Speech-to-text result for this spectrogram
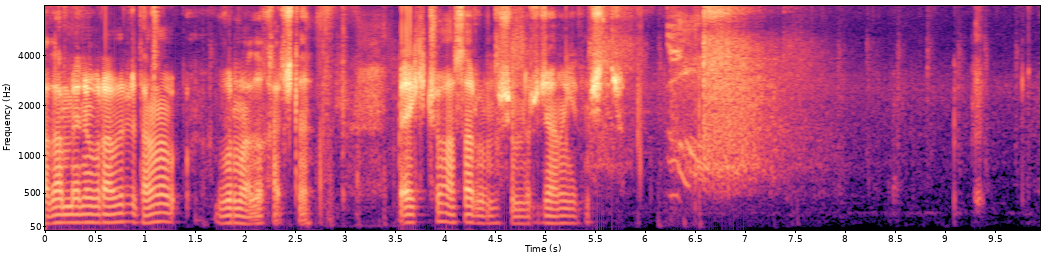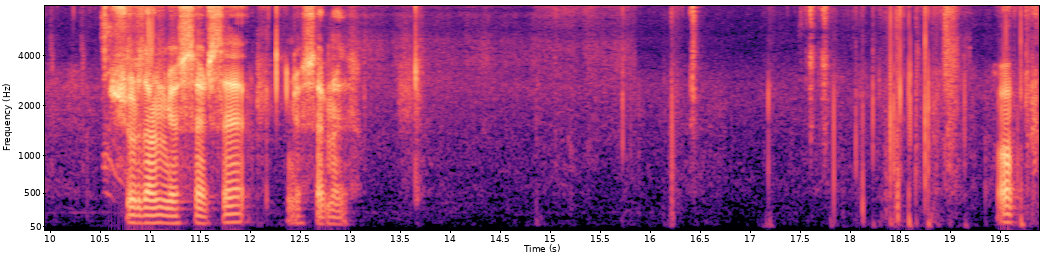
Adam beni vurabilirdi ama vurmadı kaçtı. Belki çok hasar vurmuşumdur canı gitmiştir. Şuradan gösterse göstermedi. Hop.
